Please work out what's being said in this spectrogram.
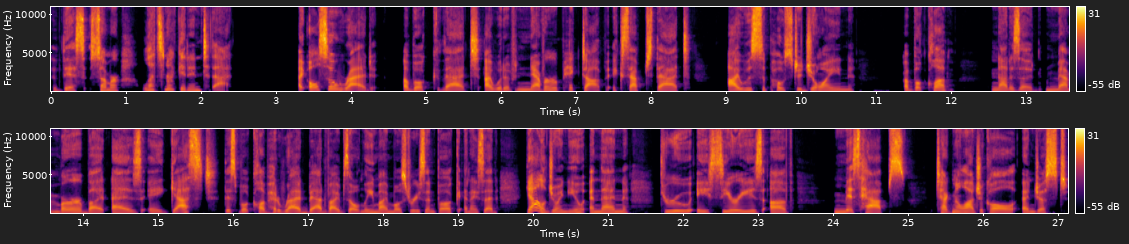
this summer. Let's not get into that. I also read a book that I would have never picked up, except that I was supposed to join a book club not as a member, but as a guest. This book club had read Bad Vibes Only, my most recent book. And I said, Yeah, I'll join you. And then through a series of mishaps, technological and just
